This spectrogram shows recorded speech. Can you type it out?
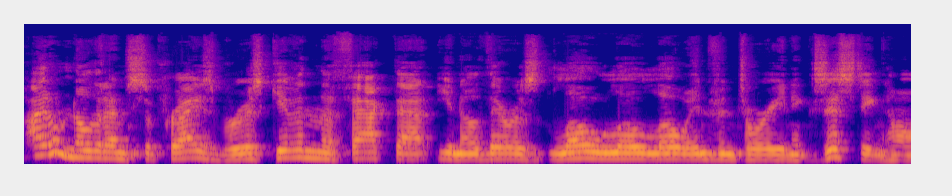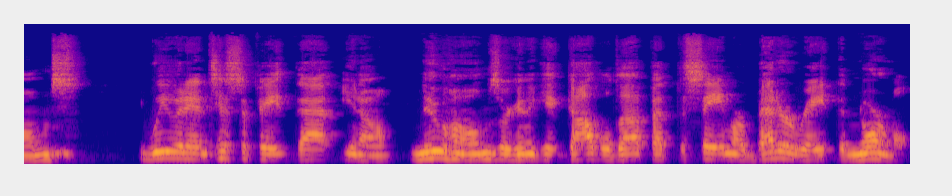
I don't know that I'm surprised, Bruce, given the fact that, you know, there was low, low, low inventory in existing homes. We would anticipate that, you know, new homes are going to get gobbled up at the same or better rate than normal,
